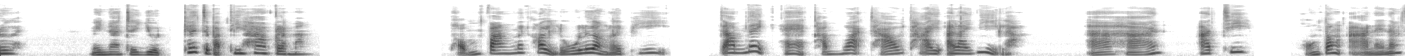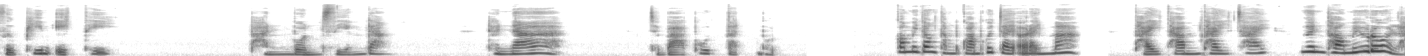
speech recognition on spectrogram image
รื่อยๆ ไม่น่าจะหยุดแค่ฉบับที่ห้ากระมัง ผมฟังไม่ค่อยรู้เรื่องเลยพี่จำได้แค่คำว่าเช้าไทยอะไรนี่ล่ะ อาหารอาชีพคงต้องอ่านในหนังสือพิมพ์อีกที พันบนเสียงดัง เธอหน้าชบาพูดตัดบท ก็ไม่ต้องทำความเข้าใจอะไรมาก ไทยทำไทยใช้ เงินทองไม่รั่วไหล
